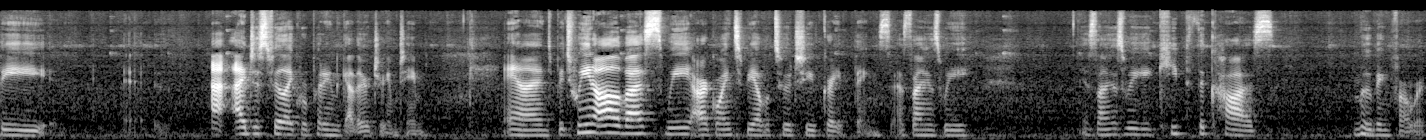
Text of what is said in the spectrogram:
the I, I just feel like we're putting together a dream team. And between all of us, we are going to be able to achieve great things as long as we as long as we keep the cause moving forward.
